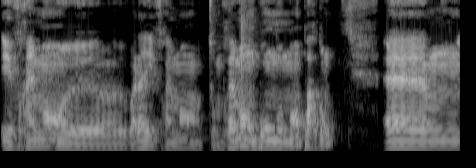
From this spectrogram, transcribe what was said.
est vraiment euh, voilà est vraiment tombe vraiment au bon moment pardon. Euh,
